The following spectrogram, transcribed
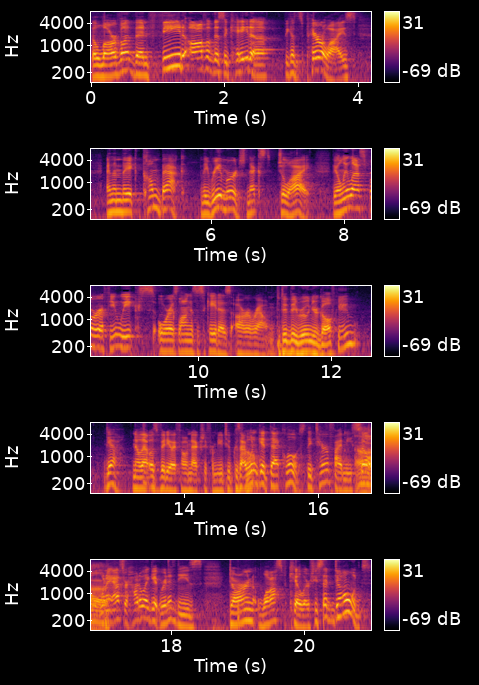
The larvae then feed off of the cicada because it's paralyzed, and then they come back and they reemerge next July. They only last for a few weeks or as long as the cicadas are around. Did they ruin your golf game? Yeah, no, that was video I found actually from YouTube because I wouldn't get that close. They terrify me. So when I asked her, how do I get rid of these darn wasp killers, she said, don't.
